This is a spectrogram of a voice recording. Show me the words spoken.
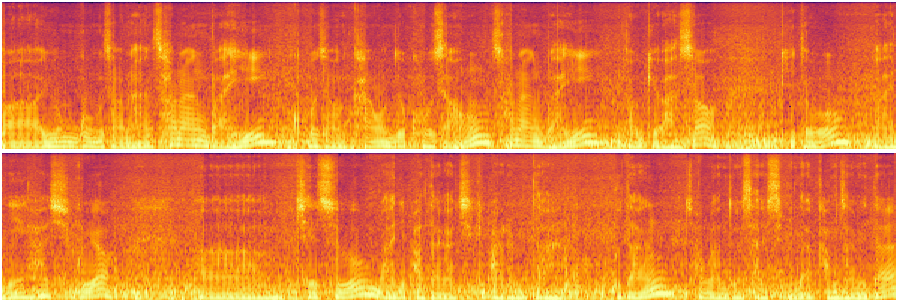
어, 용궁선항, 선항바위, 고성, 강원도 고성, 선항바위 여기 와서 기도 많이 하시고요. 아, 재수 많이 받아가시기 바랍니다. 부당 정관도사였습니다. 감사합니다.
